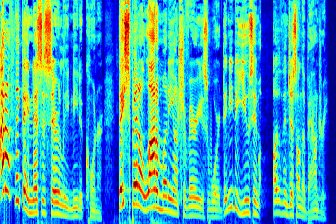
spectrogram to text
I don't think they necessarily need a corner. They spent a lot of money on Charvarius Ward. They need to use him other than just on the boundary.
